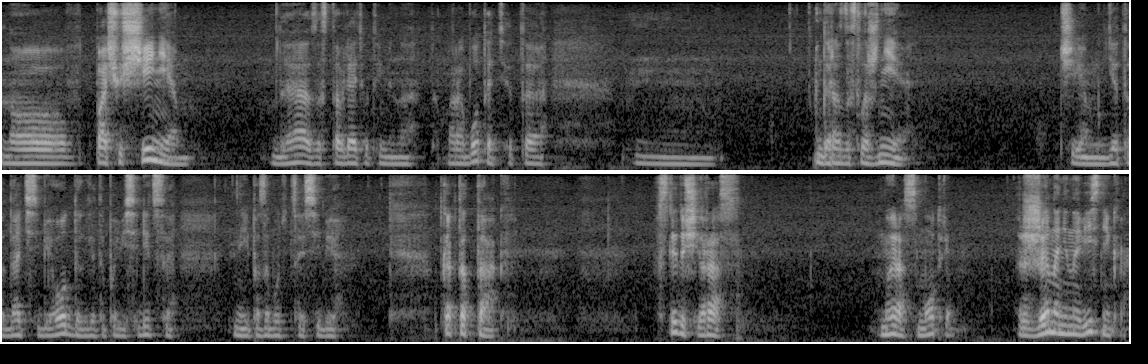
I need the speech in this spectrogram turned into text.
Но по ощущениям, да, заставлять вот именно там, работать, это гораздо сложнее, чем где-то дать себе отдых, где-то повеселиться и позаботиться о себе. Как-то так. В следующий раз мы рассмотрим жена ненавистника.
